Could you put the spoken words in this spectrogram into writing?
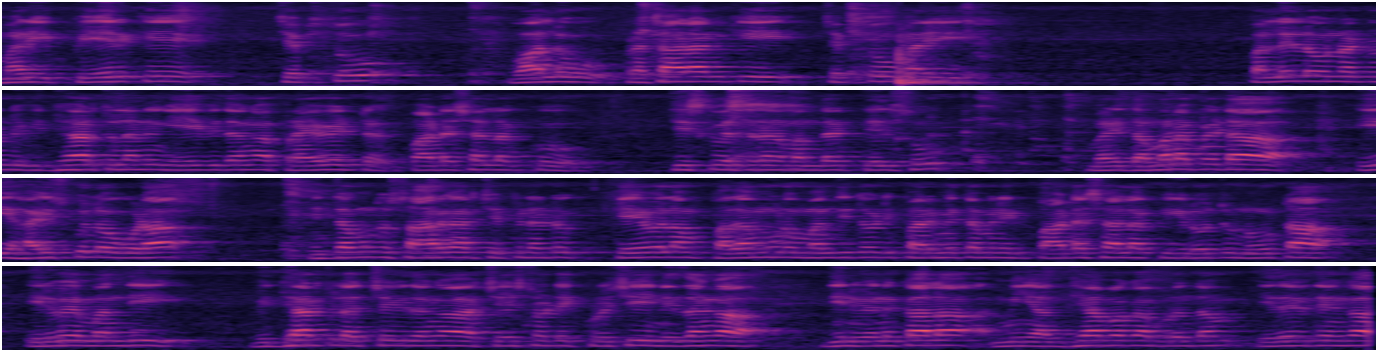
మరి పేరుకే చెప్తూ వాళ్ళు ప్రచారానికి చెప్తూ మరి పల్లెల్లో ఉన్నటువంటి విద్యార్థులను ఏ విధంగా ప్రైవేట్ పాఠశాలకు తీసుకువెళ్తున్నారో అందరికి తెలుసు. మరి దమ్మనపేట ఈ హై స్కూల్లో కూడా ఇంతకుముందు సార్ గారు చెప్పినట్టు కేవలం పదమూడు మందితోటి పరిమితమైన ఈ పాఠశాలకు ఈరోజు నూట ఇరవై మంది విద్యార్థులు వచ్చే విధంగా చేసినటువంటి కృషి నిజంగా దీని వెనకాల మీ అధ్యాపక బృందం ఇదే విధంగా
